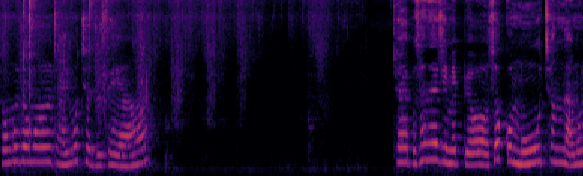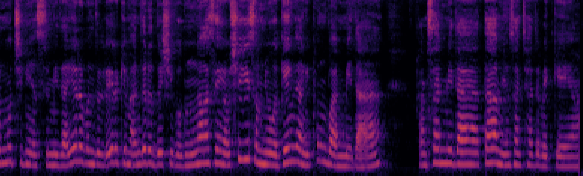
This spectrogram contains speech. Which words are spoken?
조물조물 잘 묻혀주세요. 자, 부산아지 맷뼈 쏙꽃 무청 나물 무침이었습니다. 여러분들도 이렇게 만들어 드시고 건강하세요. 식이섬유가 굉장히 풍부합니다. 감사합니다. 다음 영상 찾아뵐게요.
